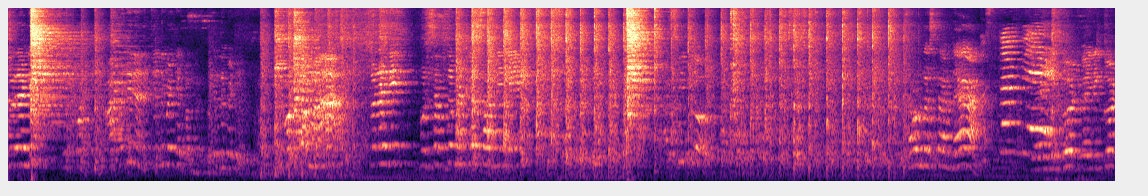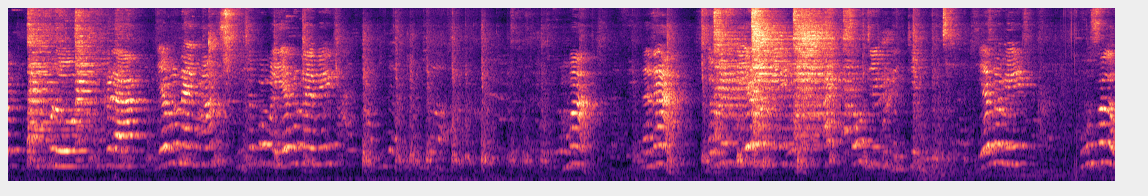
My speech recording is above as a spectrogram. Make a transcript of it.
చూడండి. కింద పెట్టే కింద పెట్టి. చూడండి ఇప్పుడు శబ్దం ఎట్లా సాగింది? సౌండ్ వస్తుందా? వెరీ గుడ్ వెరీ గుడ్ ఇప్పుడు ఇక్కడ ఏమున్నాయమ్మా చెప్పమ్మా ఏమున్నాయి? అమ్మా నానా గమ్మెట్టి ఏమవి సౌండ్ చేయకూడదు చేయకూడదు ఏమవి పూసలు.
